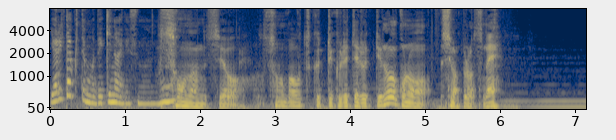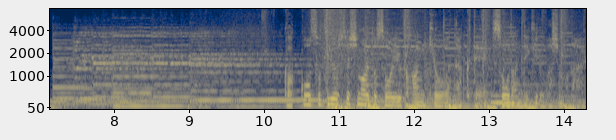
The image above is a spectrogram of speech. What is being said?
やりたくてもできないですもんね。そうなんですよ。その場を作ってくれてるっていうのがこの島プロですね学校を卒業してしまうとそういう環境がなくて相談できる場所もない、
